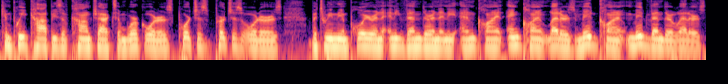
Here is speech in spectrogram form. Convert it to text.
complete copies of contracts and work orders, purchase purchase orders between the employer and any vendor and any end client, end client letters, mid client, mid vendor letters.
